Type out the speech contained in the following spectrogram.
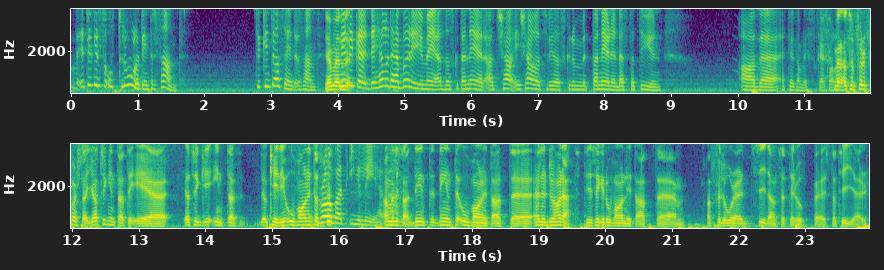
Jag tycker det är så otroligt intressant. Tycker inte alls det är intressant. Ja, men- För jag tycker, det, hela det här börjar ju med att de skulle ta ner, att i Charlottesville skulle de ta ner den där statyn av, eh, ett ögonblick ska jag kolla. Men alltså för det första, jag tycker inte att det är, jag tycker inte att, okej det är ovanligt att... Robert E. Lee heter Ja men han. lyssna, det är inte, det är inte ovanligt att, eh, eller du har rätt, det är säkert ovanligt att, eh, att förlorarsidan sätter upp statyer.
